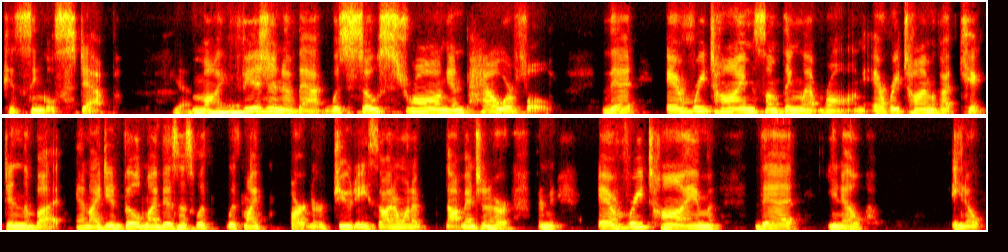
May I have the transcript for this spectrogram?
single step. Yes. My vision of that was so strong and powerful that every time something went wrong, every time I got kicked in the butt, and I did build my business with with my partner Judy, so I don't want to not mention her. I mean, every time that you know, you know,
